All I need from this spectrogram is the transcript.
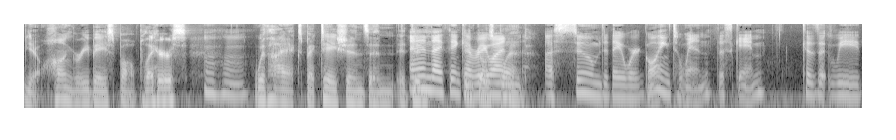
you know hungry baseball players mm-hmm. with high expectations and it didn't, And I think everyone assumed they were going to win this game because we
